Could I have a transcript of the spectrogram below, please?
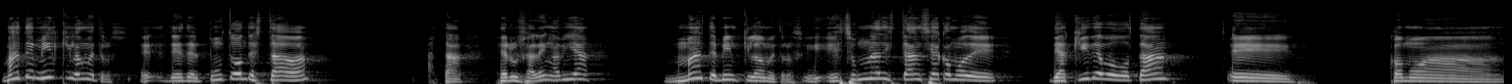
más de mil kilómetros. Eh, desde el punto donde estaba hasta Jerusalén había más de mil kilómetros. Y es una distancia como de, de aquí de Bogotá, eh, como a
